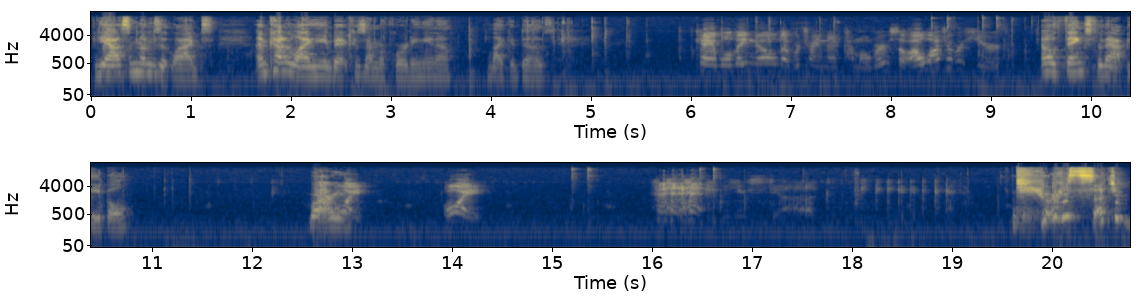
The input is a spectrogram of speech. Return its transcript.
Yeah, sometimes it lags. I'm kind of lagging a bit because I'm recording, you know, like it does. Okay, well they know that we're trying to come over, so I'll watch over here. Oh, thanks for that, people. Where are hey, you? oi. Oi! you suck. You're such a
